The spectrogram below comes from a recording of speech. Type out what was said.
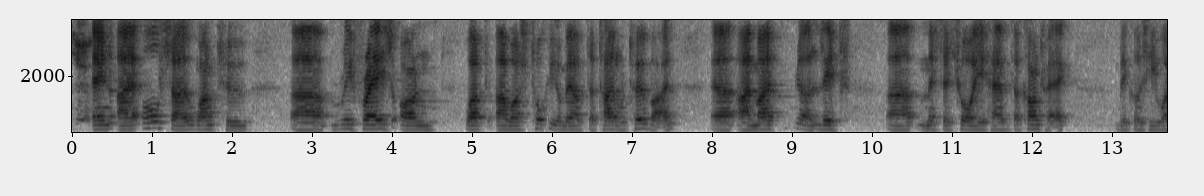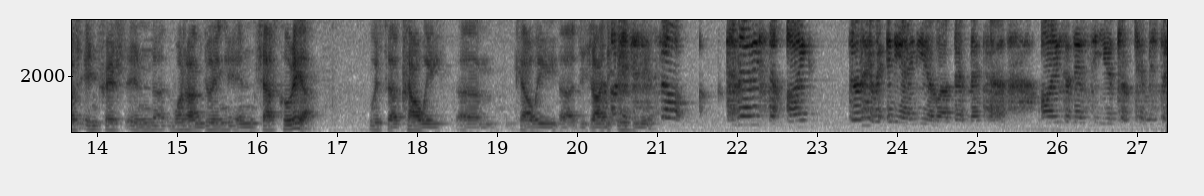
Yes. and I also want to uh, rephrase on what I was talking about the tidal turbine uh, I might uh, let uh, Mr. Choi have the contract because he was interested in uh, what I'm doing in South Korea with uh, Kawi, um, Kawi uh, design Okay, engineer. so, to be honest, I don't have any idea about that matter. I suggest you talk to Mr.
